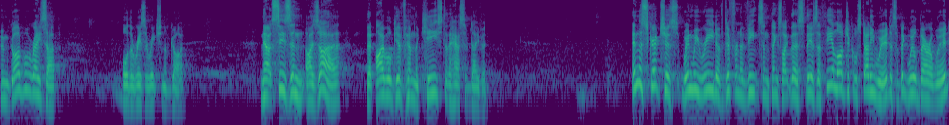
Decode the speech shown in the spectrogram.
Whom God will raise up, or the resurrection of God. Now it says in Isaiah that I will give him the keys to the house of David. In the scriptures, when we read of different events and things like this, there's a theological study word, it's a big wheelbarrow word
